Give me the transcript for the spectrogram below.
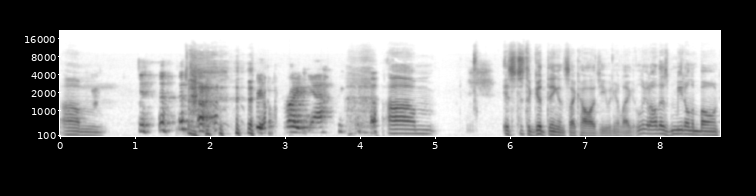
Um, right. Yeah. um, it's just a good thing in psychology when you're like, look at all this meat on the bone.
